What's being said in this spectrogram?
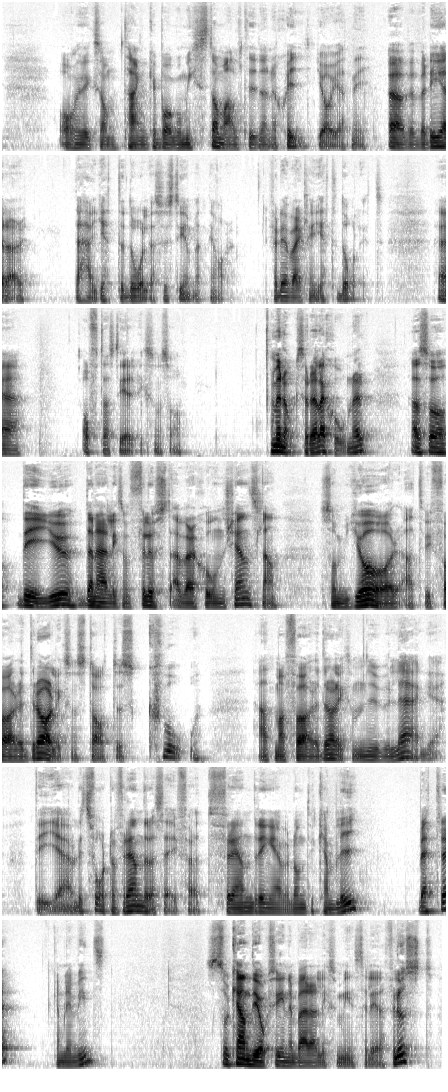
Och liksom tanken på att gå miste om all tid och energi gör ju att ni övervärderar det här jättedåliga systemet ni har. För det är verkligen jättedåligt. Eh, oftast är det liksom så. Men också relationer. Alltså det är ju den här liksom förlustaversionskänslan som gör att vi föredrar liksom status quo. Att man föredrar liksom nuläge. det är jävligt svårt att förändra sig för att förändring, även om det kan bli bättre, det kan bli en vinst, så kan det också innebära liksom installerad förlust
